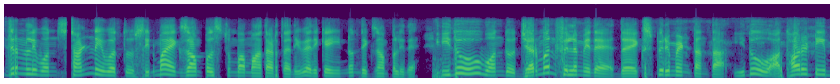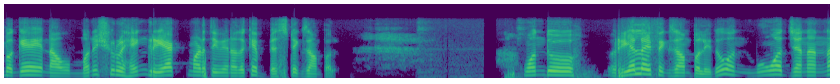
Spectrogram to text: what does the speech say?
ಇದ್ರಲ್ಲಿ ಒಂದು ಸಣ್ಣ ಇವತ್ತು ಸಿನಿಮಾ ಎಕ್ಸಾಂಪಲ್ಸ್ ತುಂಬಾ ಮಾತಾಡ್ತಾ ಇದೀವಿ. ಅದಕ್ಕೆ ಇನ್ನೊಂದು ಎಕ್ಸಾಂಪಲ್ ಇದೆ. ಇದು ಒಂದು ಜರ್ಮನ್ ಫಿಲ್ಮ್ ಇದೆ ದ ಎಕ್ಸ್ಪೆರಿಮೆಂಟ್ ಅಂತ. ಇದು ಅಥಾರಿಟಿ ಬಗ್ಗೆ ನಾವು ಮನುಷ್ಯರು ಹೆಂಗ್ ರಿಯಾಕ್ಟ್ ಮಾಡ್ತೀವಿ ಅನ್ನೋದಕ್ಕೆ ಬೆಸ್ಟ್ ಎಕ್ಸಾಂಪಲ್ ಒಂದು ರಿಯಲ್ ಲೈಫ್ ಎಕ್ಸಾಂಪಲ್ ಇದು. ಒಂದು ಮೂವತ್ ಜನನ್ನ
